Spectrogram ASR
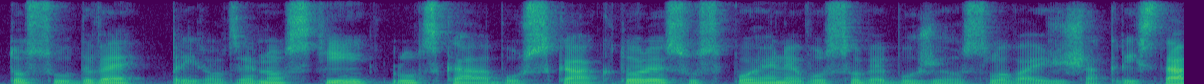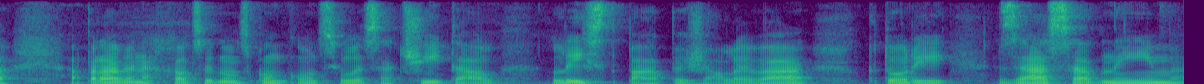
to sú dve prirodzenosti, ľudská a božská, ktoré sú spojené v osobe Božieho slova Ježiša Krista. A práve na Chalcedonskom koncile sa čítal list pápeža Leva, ktorý zásadným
